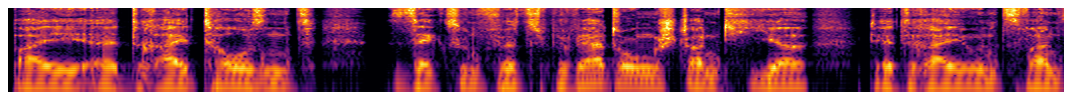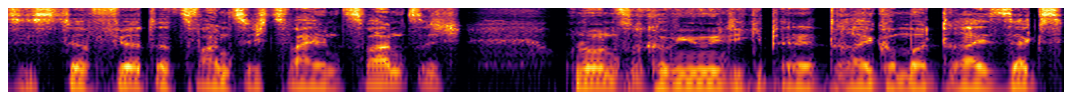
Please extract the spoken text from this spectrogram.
bei äh, 3046 Bewertungen stand hier der 23.04.2022 und unsere Community gibt eine 3,36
